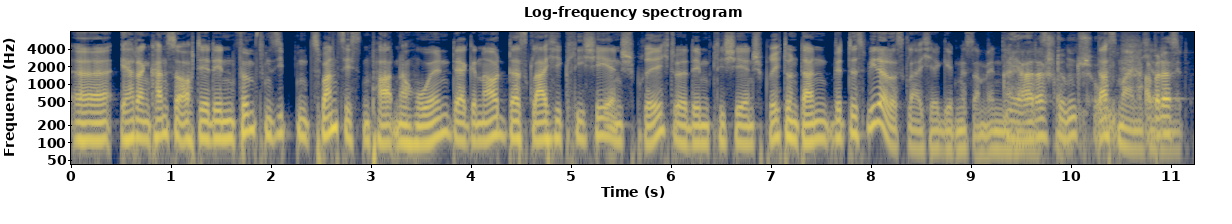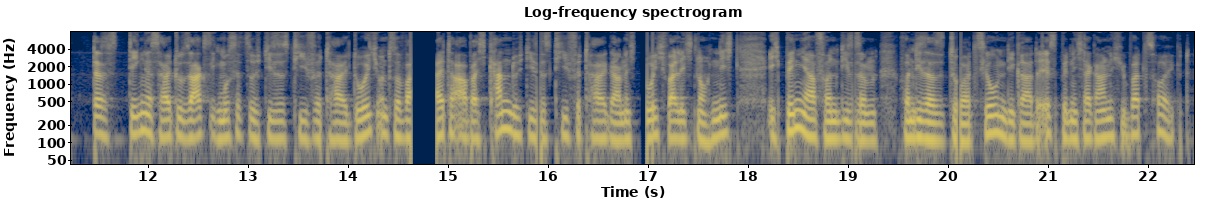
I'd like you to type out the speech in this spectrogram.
äh, ja, dann kannst du auch dir den fünften, siebten, zwanzigsten Partner holen, der genau das gleiche Klischee entspricht oder dem Klischee entspricht und dann wird es wieder das gleiche Ergebnis am Ende. Ja, das stimmt schon. Das meine ich. Aber ja das, das Ding ist halt, du sagst, ich muss jetzt durch dieses tiefe Tal durch und so weiter aber ich kann durch dieses tiefe Tal gar nicht durch, weil ich noch nicht, ich bin ja von diesem, von dieser Situation, die gerade ist, bin ich ja gar nicht überzeugt.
